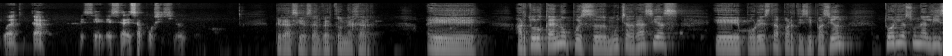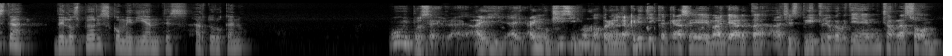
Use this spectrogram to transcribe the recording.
pueda quitar esa, esa, posición. Gracias, Alberto Najar. Eh, Arturo Cano, pues eh, muchas gracias eh, por esta participación. ¿Tú harías una lista de los peores comediantes, Arturo Cano? Uy, pues hay, hay, hay, muchísimos, ¿no? Pero en la crítica que hace Vallarta a Chespirito, yo creo que tiene mucha razón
